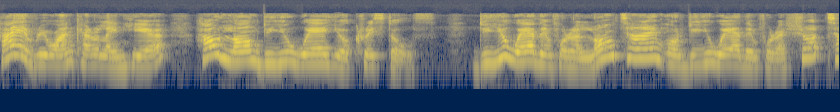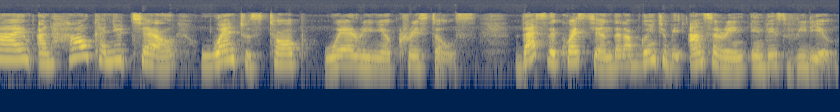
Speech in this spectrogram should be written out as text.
Hi everyone, Caroline here. How long do you wear your crystals? Do you wear them for a long time or do you wear them for a short time? And how can you tell when to stop wearing your crystals? That's the question that I'm going to be answering in this video.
